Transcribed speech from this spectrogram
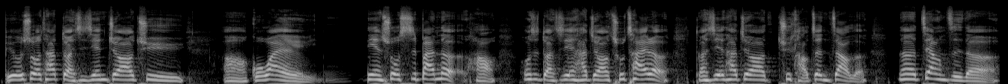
比如说，他短时间就要去啊国外念硕士班了，好，或是短时间他就要出差了，短时间他就要去考证照了。那这样子的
